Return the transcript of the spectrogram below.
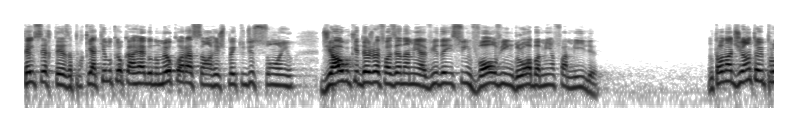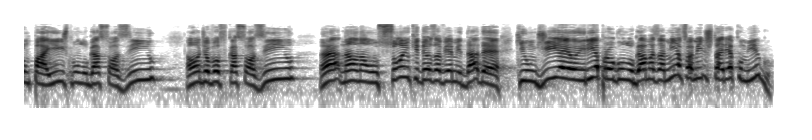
Tenho certeza, porque aquilo que eu carrego no meu coração a respeito de sonho, de algo que Deus vai fazer na minha vida, isso envolve e engloba a minha família. Então não adianta eu ir para um país, para um lugar sozinho, onde eu vou ficar sozinho. É? Não, não. O sonho que Deus havia me dado é que um dia eu iria para algum lugar, mas a minha família estaria comigo.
